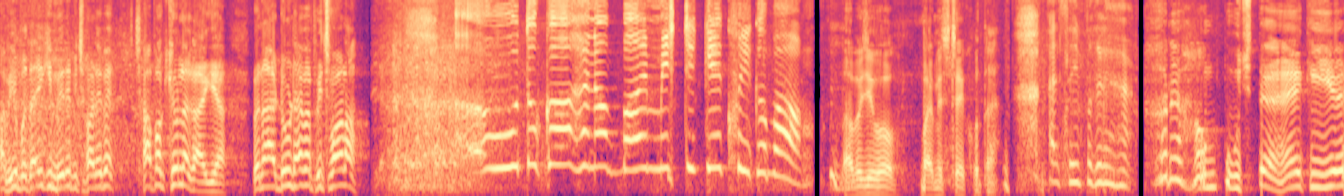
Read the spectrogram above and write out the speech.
अब ये बताइए कि मेरे पिछवाड़े पे छापा क्यों लगाया गया? When I don't have a पिछवाड़ा। वो तो का है ना बाय मिस्टेक केक हुई कबा बाबू जी वो बाय मिस्टेक होता है। ऐसे ही पकड़े हैं। अरे हम पूछते हैं कि ये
